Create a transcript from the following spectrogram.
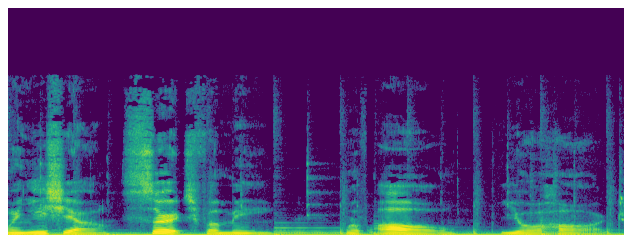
when ye shall search for me with all your heart.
